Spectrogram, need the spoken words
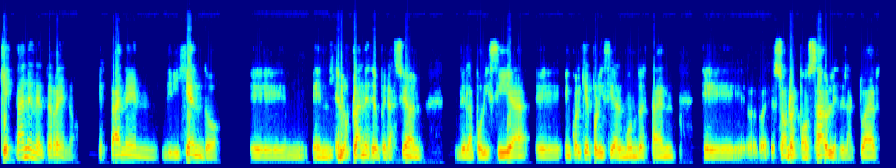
que están en el terreno, que están en, dirigiendo eh, en, los planes de operación de la policía, eh, en cualquier policía del mundo están, son responsables del actuar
